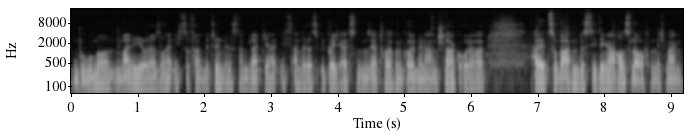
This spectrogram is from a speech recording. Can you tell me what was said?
ein Bruma und ein Mali oder so halt nicht zu vermitteln ist, dann bleibt ja halt nichts anderes übrig als einen sehr teuren goldenen Handschlag oder halt zu warten, bis die Dinger auslaufen. Ich meine,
